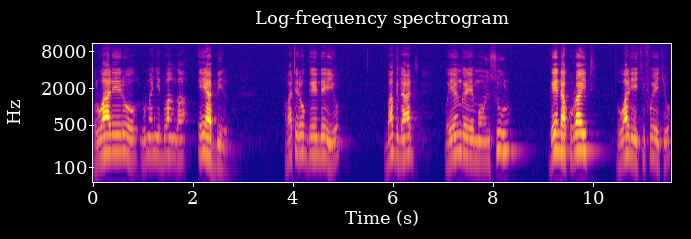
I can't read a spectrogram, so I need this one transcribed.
Olwaleero lumanyiddwa nga airbill abatera okugenda eyo bagdad weyengere monsul genda ku right owali ekifo ekyo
